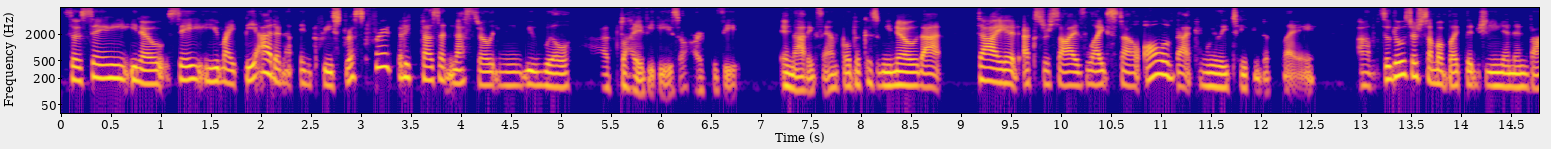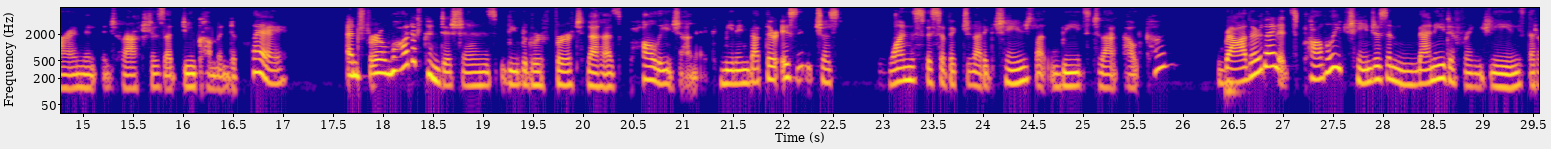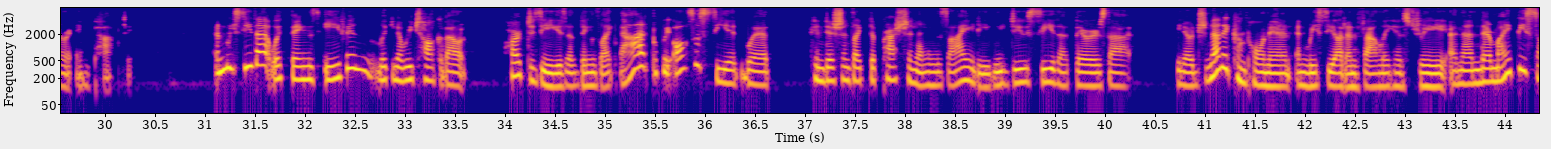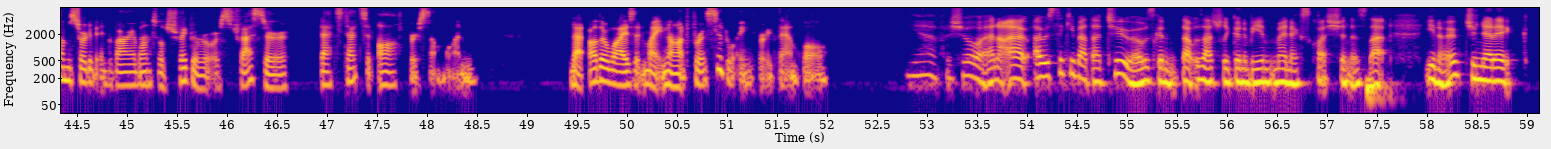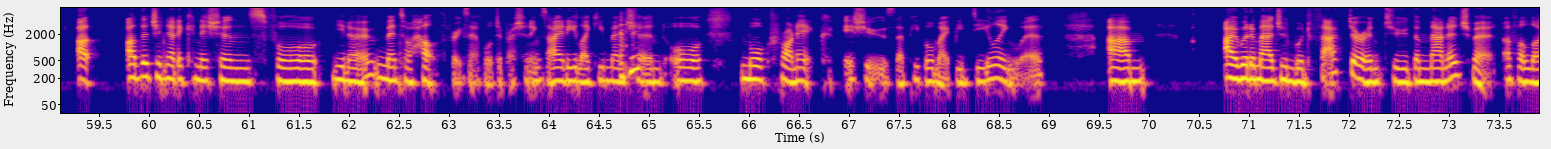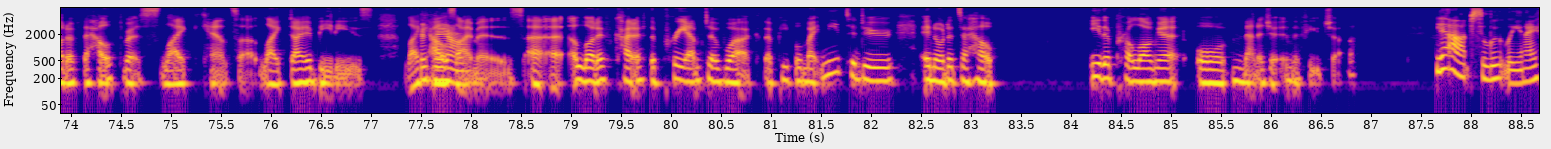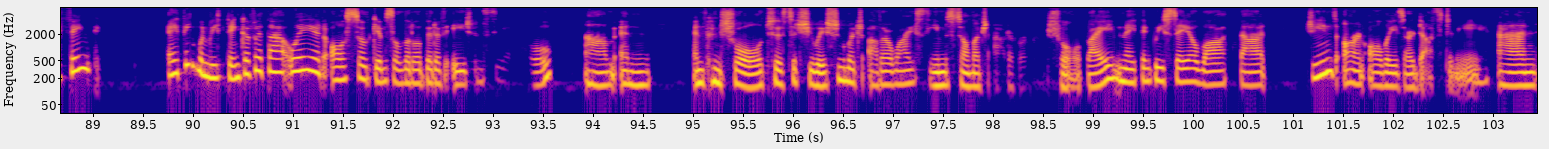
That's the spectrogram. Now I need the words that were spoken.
So say, you know, say you might be at an increased risk for it, but it doesn't necessarily mean you will have diabetes or heart disease in that example, because we know that diet, exercise, lifestyle, all of that can really take into play. Um, so those are some of like the gene and environment interactions that do come into play. And for a lot of conditions, we would refer to that as polygenic, meaning that there isn't just one specific genetic change that leads to that outcome, rather that it's probably changes in many different genes that are impacting. And we see that with things even like, you know, we talk about heart disease and things like that, but we also see it with conditions like depression and anxiety. We do see that there's that, you know, genetic component and we see that in family history. And then there might be some sort of environmental trigger or stressor that sets it off for someone that otherwise it might not for a sibling, for example. Yeah, for sure. And I, I was thinking about that too. I was going that was actually going to be in my next question is that, you know, genetic, uh, other genetic conditions for, you know, mental health, for example, depression, anxiety, like you mm-hmm. mentioned, mm-hmm. or more chronic issues that people might be dealing with. Um, I would imagine would factor into the management of a lot of the health risks like cancer, like diabetes, like. Alzheimer's, uh, a lot of kind of the preemptive work that people might need to do in order to help either prolong it or manage it in the future. Yeah, absolutely. And I think I think when we think of it that way, it also gives a little bit of agency and hope um, and and control to a situation which otherwise seems so much out of our control, right? And I think we say a lot that genes aren't always our destiny. And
